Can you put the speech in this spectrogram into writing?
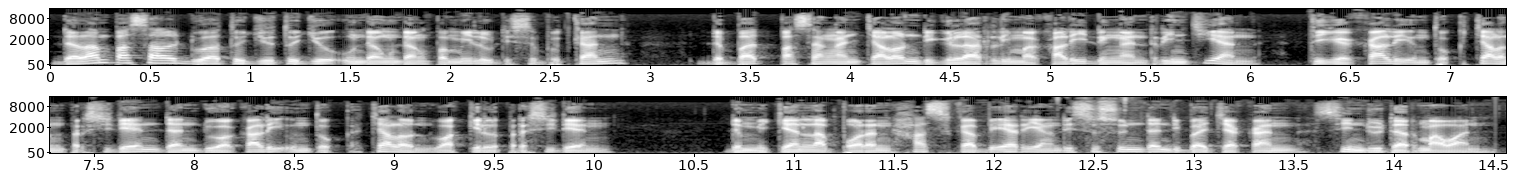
Dalam pasal 277 Undang-Undang Pemilu disebutkan, debat pasangan calon digelar lima kali dengan rincian tiga kali untuk calon presiden dan dua kali untuk calon wakil presiden. Demikian laporan khas KBR yang disusun dan dibacakan Sindu Darmawan.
